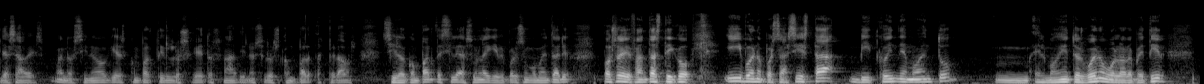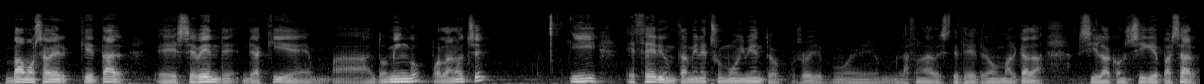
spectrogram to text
ya sabes. Bueno, si no quieres compartir los secretos a nadie, no se los compartas, pero vamos, si lo compartes y le das un like y me pones un comentario, pues oye, fantástico. Y bueno, pues así está Bitcoin de momento. Mm, el movimiento es bueno, vuelvo a repetir. Vamos a ver qué tal eh, se vende de aquí eh, al domingo por la noche. Y Ethereum también ha hecho un movimiento, pues oye, la zona de resistencia que tenemos marcada, si la consigue pasar,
